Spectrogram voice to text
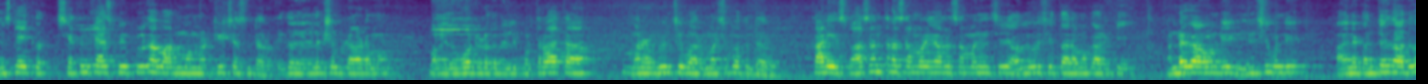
జస్ట్ లైక్ సెకండ్ క్లాస్ పీపుల్గా వారు మమ్మల్ని ట్రీట్ చేస్తుంటారు. ఏదో ఎలక్షన్ రావడము మనం ఏదో ఓటు అడగ వెళ్ళిపోయిన తర్వాత మన గురించి వారు మర్చిపోతుంటారు. కానీ స్వాతంత్ర సమయానికి సంబంధించి అల్లూరి సీతారామ గారికి అండగా ఉండి నిలిచి ఉండి ఆయనకు అంతేకాదు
